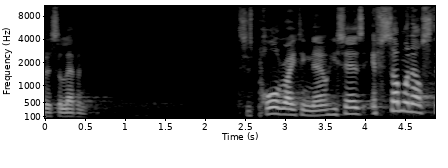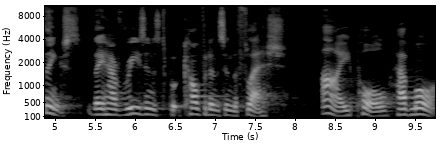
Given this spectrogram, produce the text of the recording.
verse 11. This is Paul writing now. He says, If someone else thinks they have reasons to put confidence in the flesh, I, Paul, have more.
